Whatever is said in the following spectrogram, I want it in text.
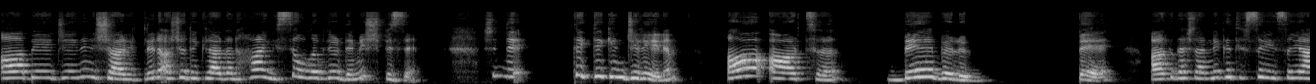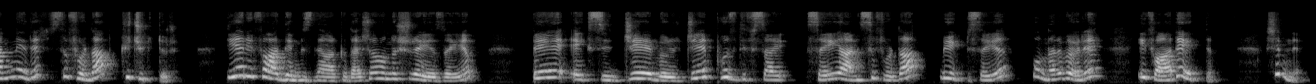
A, B, C'nin işaretleri aşağıdakilerden hangisi olabilir demiş bize. Şimdi tek tek inceleyelim. A artı B bölü B arkadaşlar negatif sayıysa yani nedir? Sıfırdan küçüktür. Diğer ifademiz ne arkadaşlar? Onu şuraya yazayım. B eksi C bölü C pozitif sayı, sayı yani sıfırdan büyük bir sayı. Bunları böyle ifade ettim. Şimdi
